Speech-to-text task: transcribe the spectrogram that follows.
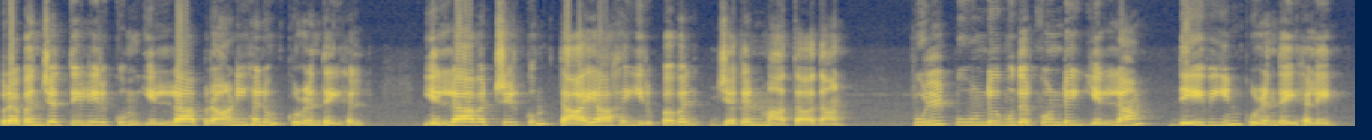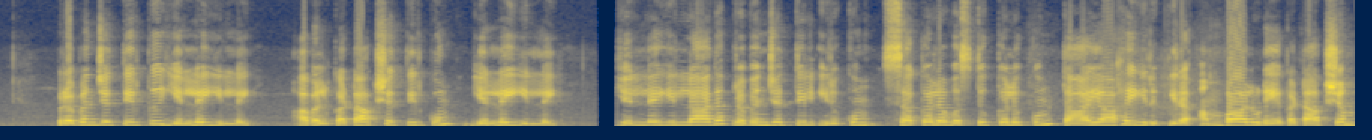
பிரபஞ்சத்தில் இருக்கும் எல்லா பிராணிகளும் குழந்தைகள். எல்லாவற்றிற்கும் தாயாக இருப்பவள் ஜெகன் மாதாதான் புல் பூண்டு முதற்கொண்டு எல்லாம் தேவியின் குழந்தைகளே. பிரபஞ்சத்திற்கு எல்லை இல்லை. அவள் கட்டாட்சத்திற்கும் எல்லை இல்லை. எல்லையில்லாத பிரபஞ்சத்தில் இருக்கும் சகல வஸ்துக்களுக்கும் தாயாக இருக்கிற அம்பாளுடைய கட்டாட்சம்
